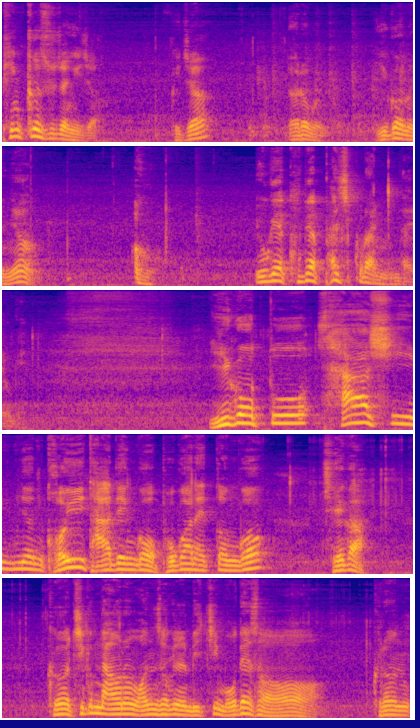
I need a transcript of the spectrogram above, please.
핑크 수정이죠. 그죠? 여러분, 이거는요, 어우, 요게 980g입니다, 요게. 이것도 40년 거의 다 된 거, 보관했던 거, 제가 그 지금 나오는 원석을 믿지 못해서 그런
